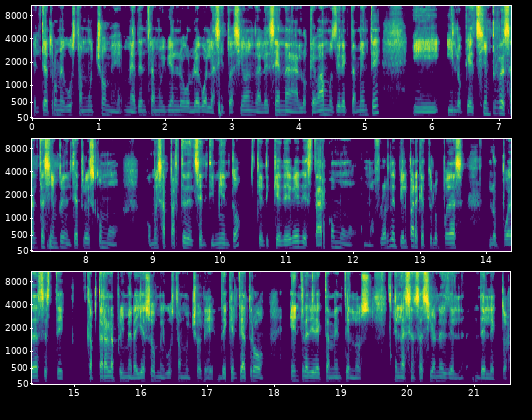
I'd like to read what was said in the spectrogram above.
el teatro me gusta mucho, me, adentra muy bien luego, luego a la situación, a la escena, a lo que vamos directamente. Y, y, lo que siempre resalta siempre en el teatro es como, como esa parte del sentimiento que, debe de estar como, como flor de piel para que tú lo puedas, lo puedas este, captar a la primera. Y eso me gusta mucho de, que el teatro entra directamente en, los, en las sensaciones del, lector.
